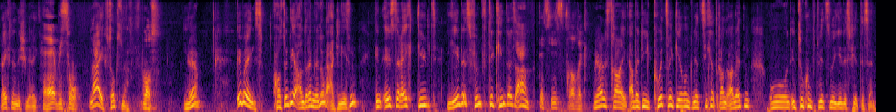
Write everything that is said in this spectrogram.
Rechnen ist schwierig. Hä, wieso? Nein, ich sag's nur. Was? Ja. Übrigens, hast du die andere Meldung auch gelesen? In Österreich gilt jedes fünfte Kind als arm. Das ist traurig. Ja, das ist traurig. Aber die Kurzregierung wird sicher daran arbeiten und in Zukunft wird es nur jedes vierte sein.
